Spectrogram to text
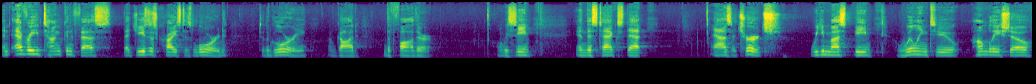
and every tongue confess that Jesus Christ is Lord to the glory of God the Father. Well, we see in this text that as a church, we must be willing to humbly show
